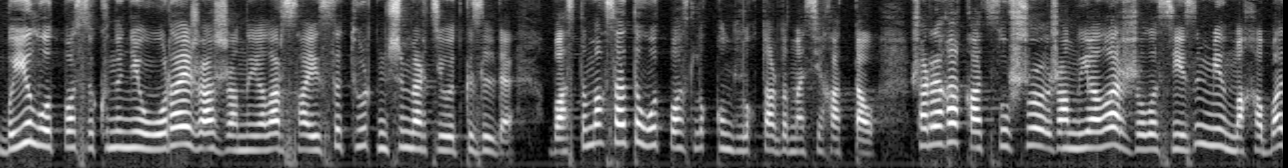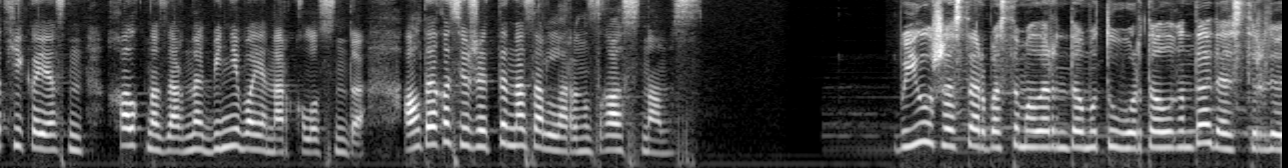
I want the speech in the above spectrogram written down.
Биыл отбасы күніне орай жас жанұялар сайысы төртінші мәрте өткізілді. Басты мақсаты отбасылық құндылықтарды насихаттау. Шараға қатысушы жанұялар жылы сезім мен махаббат хикаясын халық назарына бейнебаян арқылы ұсынды. Алдағы сюжетті назарларыңызға ұсынамыз. Биыл жастар бастамаларын дамыту орталығында дәстүрлі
